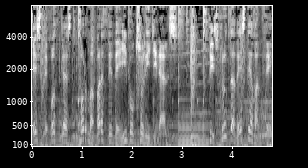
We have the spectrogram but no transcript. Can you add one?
Este podcast forma parte de Evox Originals. Disfruta de este avance.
